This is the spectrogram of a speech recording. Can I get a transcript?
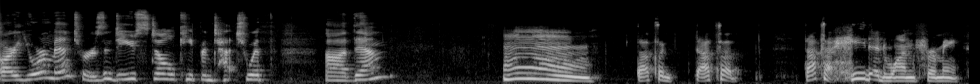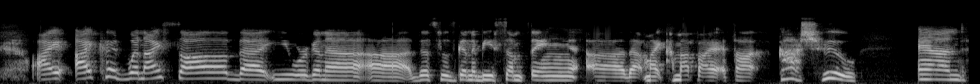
are your mentors and do you still keep in touch with uh, them? Mm, that's a that's a that's a heated one for me. I I could when I saw that you were gonna uh, this was gonna be something uh, that might come up. I, I thought, gosh, who? And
